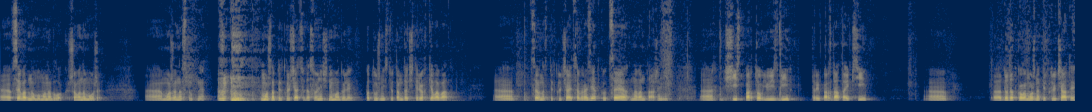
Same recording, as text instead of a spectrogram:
Е, Все в одному моноблок. Що воно може? Е, Може наступне. Можна підключати сюди сонячні модулі потужністю там, до 4 кВт. Це у нас підключається в розетку, це навантаження. 6 портів USB, 3 порта Type-C. Е, е, Додатково можна підключати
